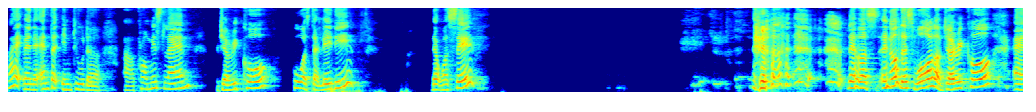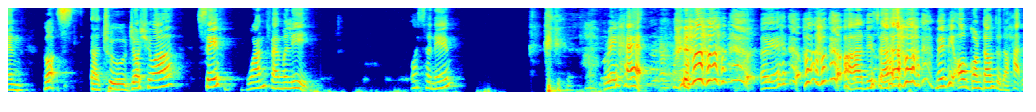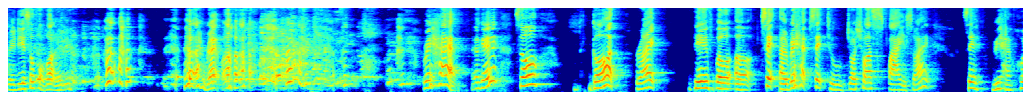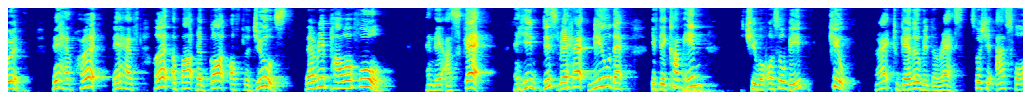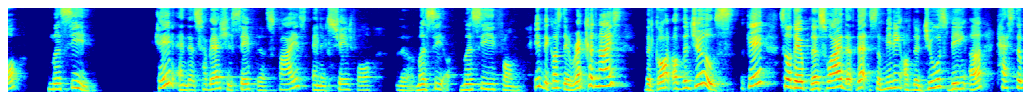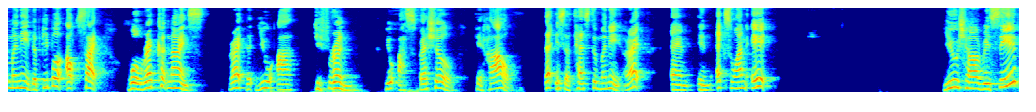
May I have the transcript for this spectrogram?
Right? When they entered into the uh, promised land, Jericho, who was that lady that was saved? there was, you know, this wall of Jericho, and God, uh, through Joshua, saved one family. What's her name? Rahab. okay. uh, this uh, maybe all gone down to the heart already, so forgot already. Rap. Rahab. Okay. So God, right? they uh, uh, said, uh, Rahab said to Joshua's spies, right? Say, we have heard, they have heard, they have heard about the God of the Jews, very powerful, and they are scared. And he, this Rahab knew that if they come in, she will also be killed, right, together with the rest. So she asked for mercy. Okay, and that's where she saved the spies in exchange for the mercy, mercy from him because they recognize the God of the Jews. Okay, so they, that's why that, that's the meaning of the Jews being a testimony. The people outside will recognize, right, that you are different, you are special. Okay, how? That is a testimony, right? And in Acts 1 8, you shall receive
